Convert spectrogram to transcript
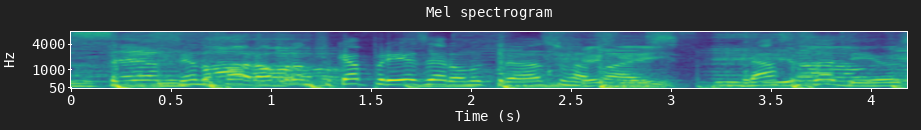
sendo, Sendo farol pra não ficar preso, Aaron, no trânsito, rapaz. Graças a Deus.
